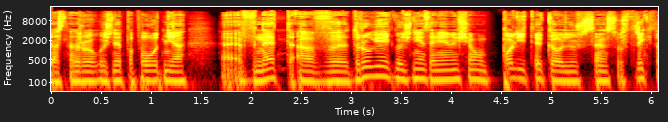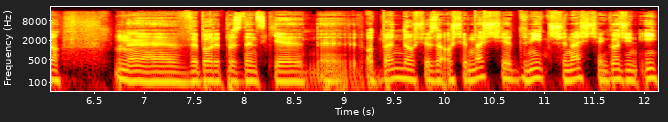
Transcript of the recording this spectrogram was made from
czas na drugą godzinę popołudnia wnet, a w drugiej godzinie zajmiemy się polityką już sensu stricto. Wybory prezydenckie odbędą się za 18 dni, 13 godzin i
